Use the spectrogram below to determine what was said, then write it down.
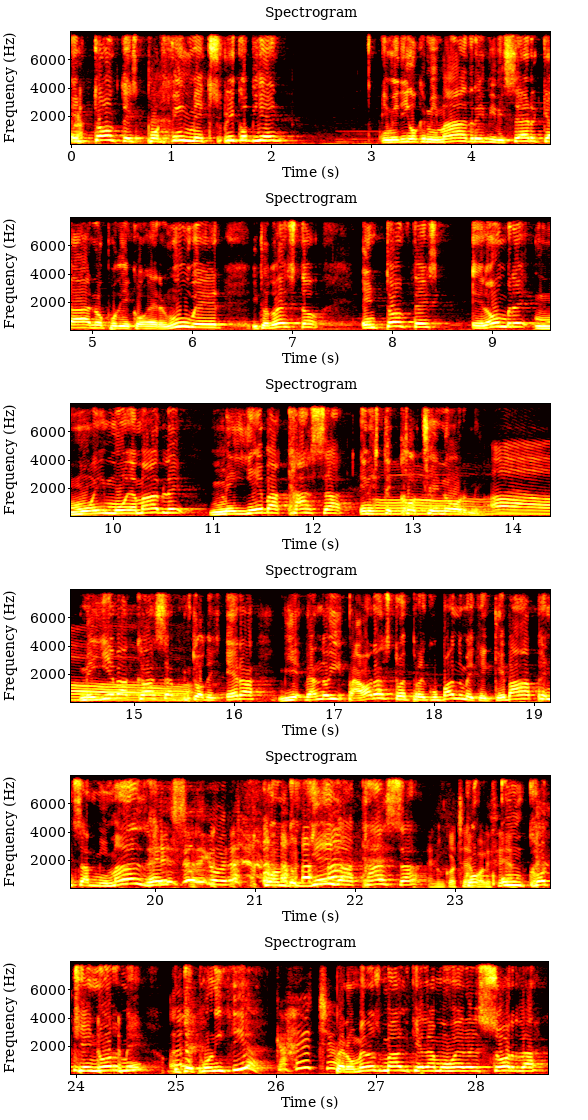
Entonces, por fin me explico bien y me digo que mi madre vive cerca, no podía coger un Uber y todo esto. Entonces, el hombre, muy, muy amable, me lleva a casa en este coche enorme. Me lleva a casa, entonces era, ahora estoy preocupándome que qué va a pensar mi madre Eso digo, ¿verdad? cuando llega a casa En un coche de policía. un coche enorme de policía. ¿Qué has hecho? Pero menos mal que la mujer es sorda.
